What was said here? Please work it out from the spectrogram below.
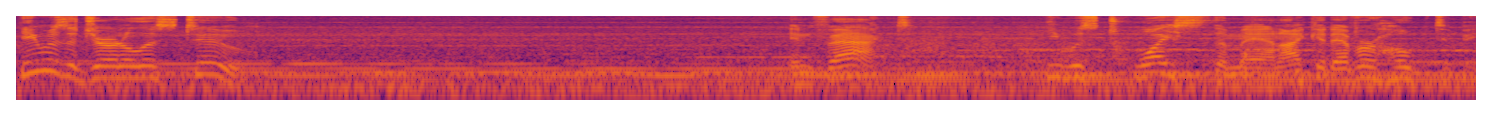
he was a journalist too. In fact, he was twice the man I could ever hope to be.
